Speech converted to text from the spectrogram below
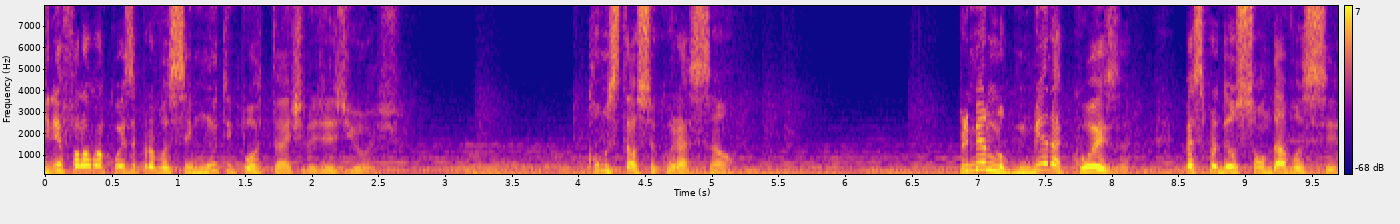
Queria falar uma coisa para você muito importante no dia de hoje. Como está o seu coração? Primeiro, primeira coisa, peça para Deus sondar você.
